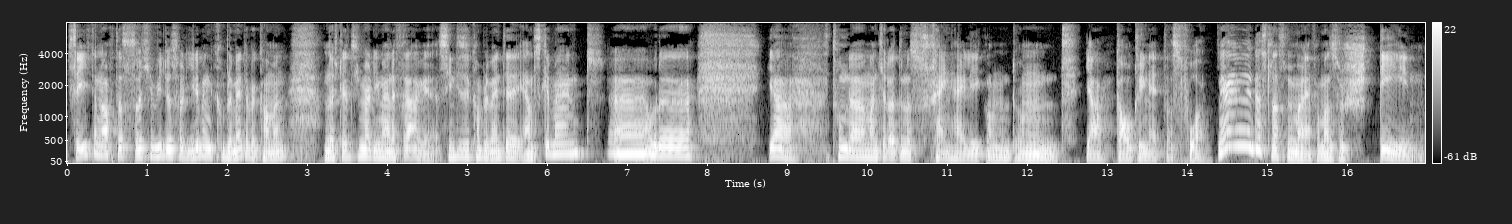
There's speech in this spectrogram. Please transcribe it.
sehe ich dann auch, dass solche Videos halt jede Menge Komplimente bekommen. Und da stellt sich mal eben eine Frage. Sind diese Komplimente ernst gemeint? Äh, oder ja, tun da manche Leute nur scheinheilig und, und ja, gaukeln etwas vor. Ja, das lassen wir mal einfach mal so stehen.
